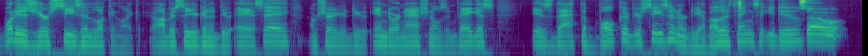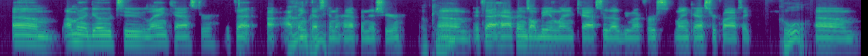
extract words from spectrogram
what is your season looking like? Obviously, you're going to do ASA. I'm sure you do indoor nationals in Vegas. Is that the bulk of your season, or do you have other things that you do? So um, I'm going to go to Lancaster. If that, I, I think that's going to happen this year. Okay, Um, if that happens, I'll be in Lancaster. That'll be my first Lancaster Classic. cool. Um,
